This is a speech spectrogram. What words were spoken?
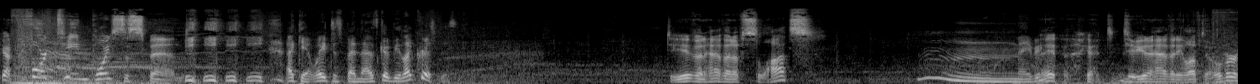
Got 14 points to spend. I can't wait to spend that. It's gonna be like Christmas. Do you even have enough slots? Hmm, maybe. Maybe. Do you have any left over?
